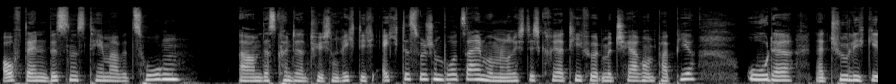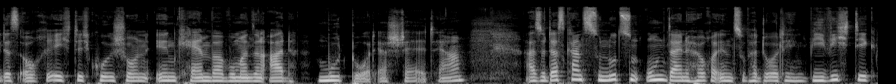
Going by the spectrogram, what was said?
auf dein Business-Thema bezogen. Ähm, das könnte natürlich ein richtig echtes Zwischenboard sein, wo man richtig kreativ wird mit Schere und Papier. Oder natürlich geht es auch richtig cool schon in Canva, wo man so eine Art Moodboard erstellt, ja. Also das kannst du nutzen, um deine HörerInnen zu verdeutlichen, wie wichtig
